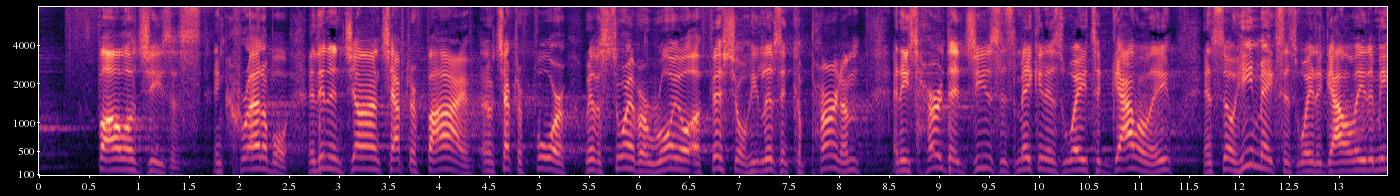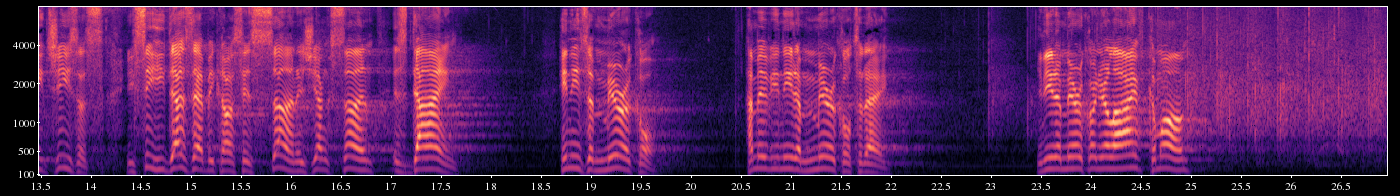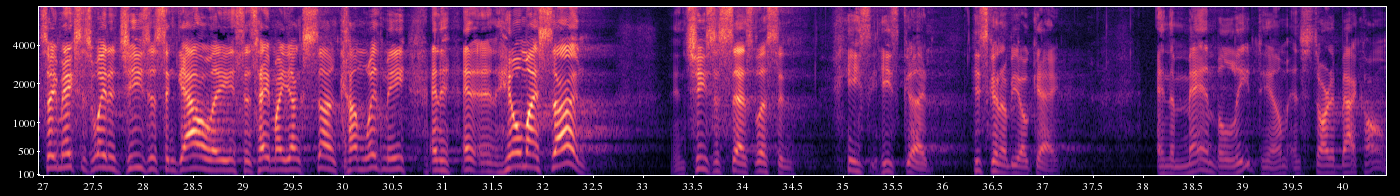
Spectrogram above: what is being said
follow Jesus. Incredible. And then in John chapter 5, uh, chapter 4, we have a story of a royal official. He lives in Capernaum and he's heard that Jesus is making his way to Galilee. And so he makes his way to Galilee to meet Jesus. You see, he does that because his son, his young son, is dying. He needs a miracle. How many of you need a miracle today? You need a miracle in your life? Come on. So he makes his way to Jesus in Galilee and says, Hey, my young son, come with me and, and, and heal my son. And Jesus says, Listen, he's, he's good. He's going to be okay. And the man believed him and started back home.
